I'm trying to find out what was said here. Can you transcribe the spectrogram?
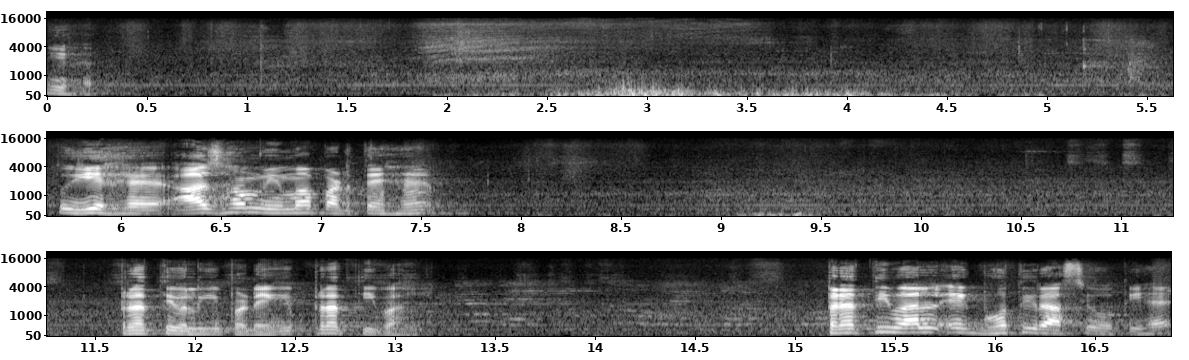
ये है। तो ये है। आज हम विमा पढ़ते हैं। प्रतिबल की पढ़ेंगे। प्रतिबल। प्रतिबल एक भौतिक राशि होती है।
